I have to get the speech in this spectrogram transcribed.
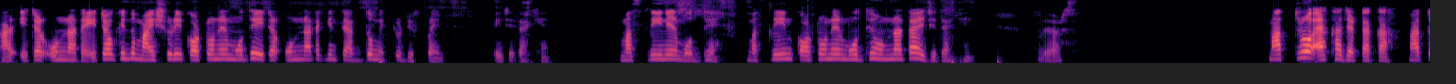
আর এটার ওড়নাটা। এটাও কিন্তু মাইসুরি কটনের মধ্যে। এটার ওড়নাটা কিন্তু একদম একটু ডিফারেন্ট এই যে দেখেন। মাসলিনের মধ্যে, মাসলিন কটনের মধ্যে ওড়নাটা এই যে দেখেন। মাত্র এক হাজার টাকা। মাত্র,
